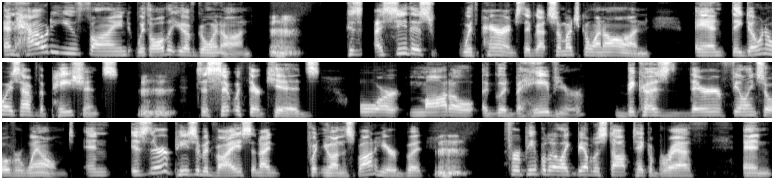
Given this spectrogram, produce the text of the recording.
And how do you find, with all that you have going on, Mm-hmm. because I see this with parents, they've got so much going on and they don't always have the patience Mm-hmm. to sit with their kids or model a good behavior because they're feeling so overwhelmed. And is there a piece of advice, and I'm putting you on the spot here, but Mm-hmm. for people to like be able to stop, take a breath, and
